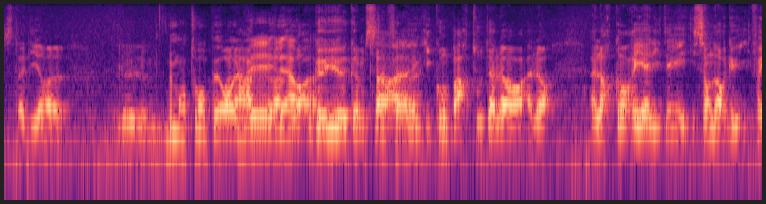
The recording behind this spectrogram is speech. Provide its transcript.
c'est-à-dire... Euh, le, manteau un peu relevé, et l'air orgueilleux comme ça, et qui comparent tout à leur, alors qu'en réalité, ils s'enorgueillent, enfin,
